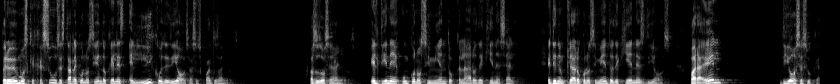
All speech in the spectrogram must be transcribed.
Pero vemos que Jesús está reconociendo que Él es el Hijo de Dios a sus cuántos años? A sus doce años. Él tiene un conocimiento claro de quién es Él. Él tiene un claro conocimiento de quién es Dios. Para Él, Dios es su qué?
